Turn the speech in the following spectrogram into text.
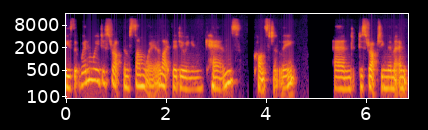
is that when we disrupt them somewhere, like they're doing in Cairns constantly, and disrupting them and,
